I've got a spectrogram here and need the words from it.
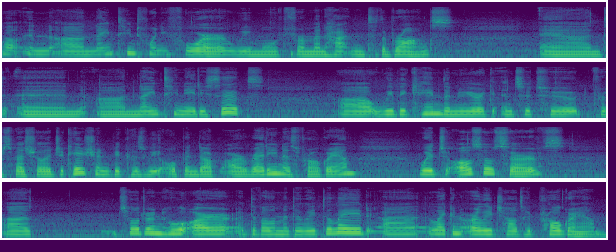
Well, in uh, 1924, we moved from Manhattan to the Bronx. And in uh, 1986, uh, we became the New York Institute for Special Education because we opened up our readiness program, which also serves uh, children who are developmentally delayed, uh, like an early childhood program.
